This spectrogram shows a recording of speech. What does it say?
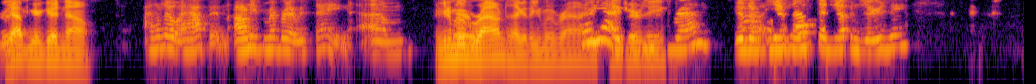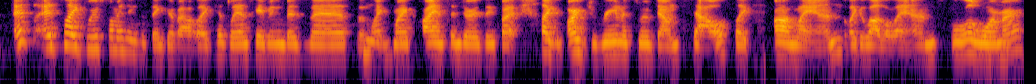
Yep, you're good now. I don't know what happened. I don't even remember what I was saying. Um. Are You're gonna move Where- around. Like, are they gonna move around? Oh You yeah, in you guys Jersey. moved around. You're the, you homestead up in Jersey. It's it's like we have so many things to think about, like his landscaping business and like my clients in Jersey. But like our dream is to move down south, like on land, like a lot of land, a little warmer.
